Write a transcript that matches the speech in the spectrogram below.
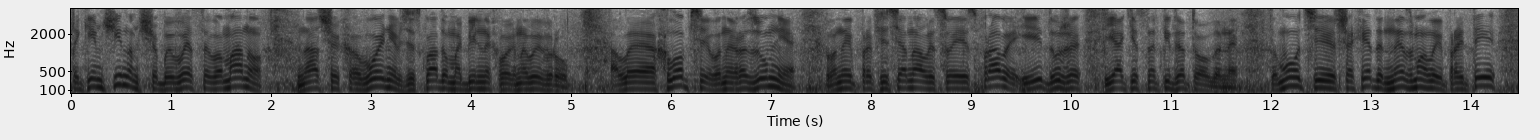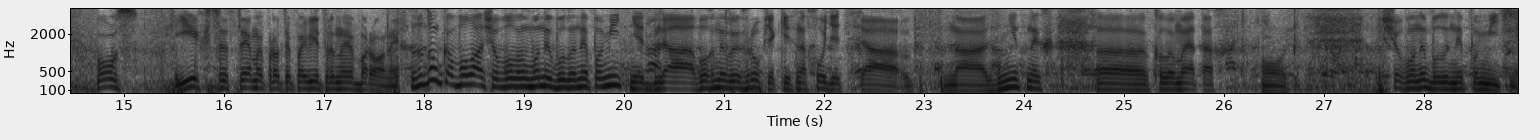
таким чином, щоб ввести в оману наших воїнів зі складу мобільних вогневих груп. Але хлопці вони розумні, вони професіонали своєї справи і дуже якісно підготовлені. Тому ці шахеди не змогли пройти повз їх системи протиповітряної оборони. Задумка була, щоб вони були непомітні для вогневих груп, які знаходяться на зенітних е, кулеметах. От. Щоб вони були непомітні.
